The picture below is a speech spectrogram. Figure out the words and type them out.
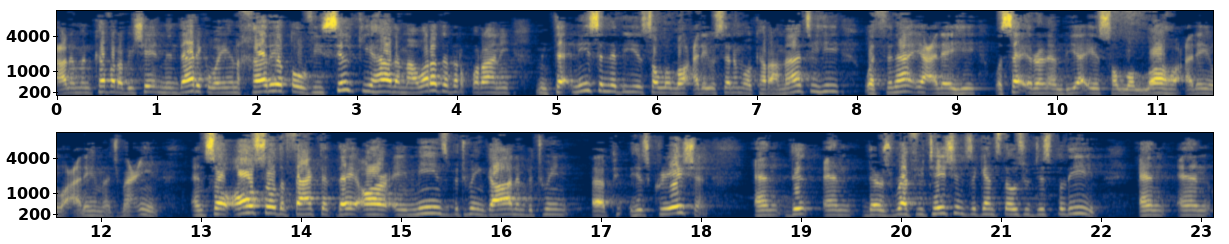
على من كفر بشيء من ذلك وينخرط في سلك هذا ما ورد في القرآن من تأنيس النبي صلى الله عليه وسلم وكراماته والثناء عليه وسائر الأنبياء صلى الله عليه وعليهم أجمعين. And so also the fact that they are a means between God and between uh, His creation. And, th- and there's refutations against those who disbelieve. And, and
